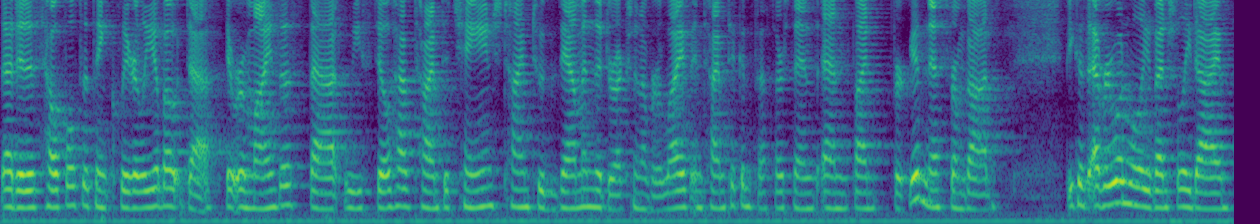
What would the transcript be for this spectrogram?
that it is helpful to think clearly about death. It reminds us that we still have time to change, time to examine the direction of our life, and time to confess our sins and find forgiveness from God because everyone will eventually die.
